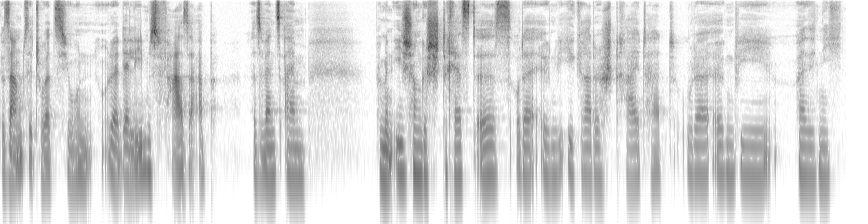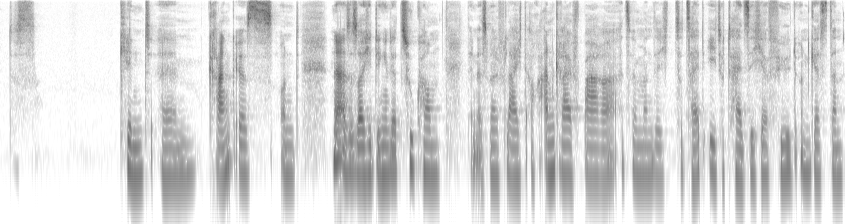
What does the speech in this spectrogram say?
Gesamtsituation oder der Lebensphase ab. Also wenn es einem, wenn man eh schon gestresst ist oder irgendwie eh gerade Streit hat oder irgendwie, weiß ich nicht, das Kind ähm, krank ist und ne, also solche Dinge dazukommen, dann ist man vielleicht auch angreifbarer, als wenn man sich zurzeit eh total sicher fühlt und gestern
